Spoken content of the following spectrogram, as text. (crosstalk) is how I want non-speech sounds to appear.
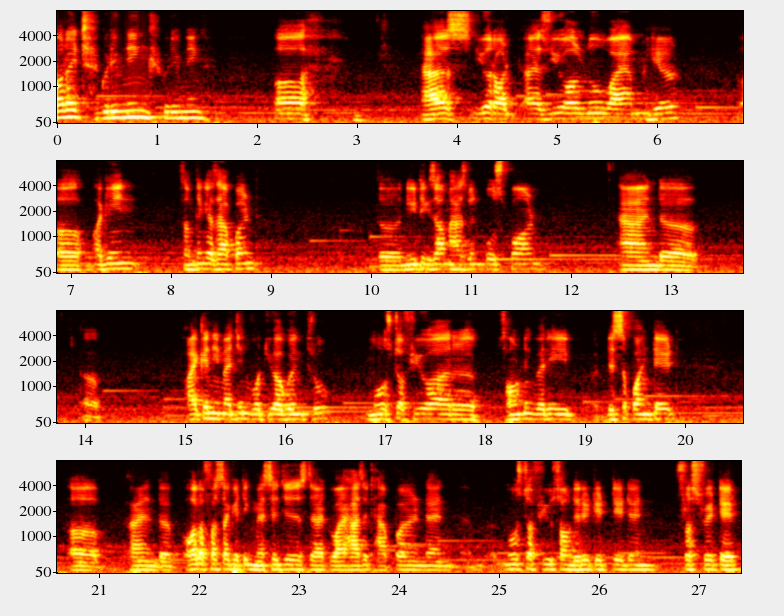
All right. Good evening. Good evening. Uh, as you are, as you all know, why I'm here. Uh, again, something has happened. The NEET exam has been postponed, and uh, uh, I can imagine what you are going through. Most of you are uh, sounding very disappointed, uh, and all of us are getting messages that why has it happened, and most of you sound irritated and frustrated.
